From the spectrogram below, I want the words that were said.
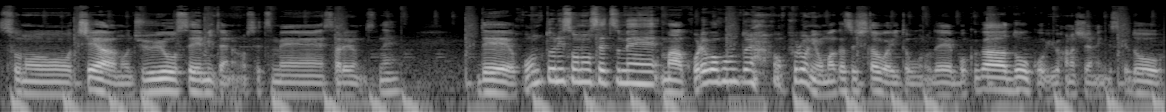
そのチェアの重要性みたいなのを説明されるんですね。で本当にその説明まあこれは本当にあのプロにお任せした方がいいと思うので僕がどうこういう話じゃないんですけど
